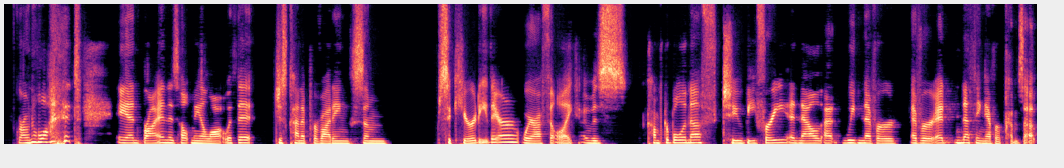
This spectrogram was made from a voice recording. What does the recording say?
grown a lot. And Brian has helped me a lot with it, just kind of providing some security there where I felt like I was comfortable enough to be free. And now that we'd never, ever, nothing ever comes up.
